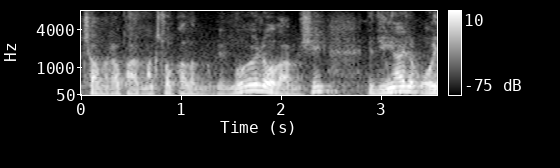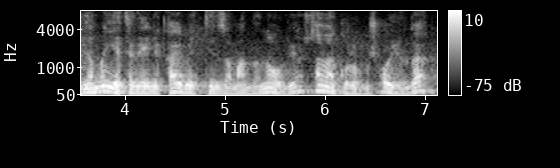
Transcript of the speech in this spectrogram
çamura parmak sokalım mı? Bu öyle olan bir şey. E, dünya ile oynama yeteneğini kaybettiğin zaman da ne oluyor? Sana kurulmuş oyunda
